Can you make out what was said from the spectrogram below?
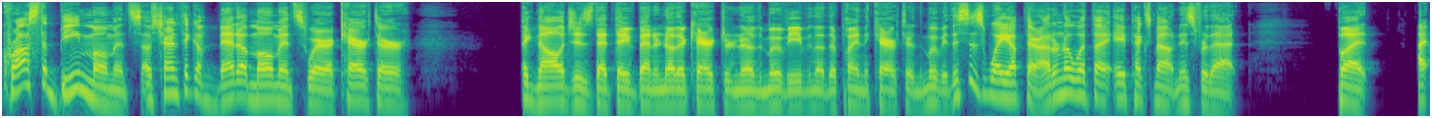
Cross the beam moments. I was trying to think of meta moments where a character acknowledges that they've been another character in another movie, even though they're playing the character in the movie. This is way up there. I don't know what the Apex Mountain is for that, but I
